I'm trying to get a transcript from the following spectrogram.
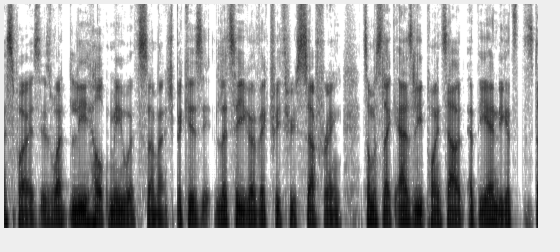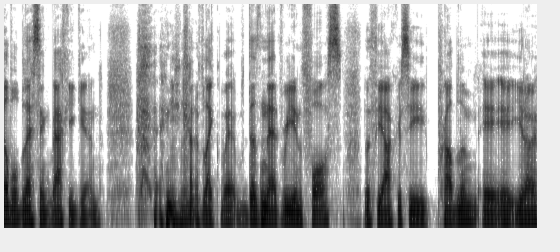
I suppose, is what Lee helped me with so much. Because it- let's say you go victory through suffering, it's almost like as Lee points out at the end, he gets this double blessing back again, and you kind of like, well, doesn't that reinforce the theocracy problem? I- I- you know,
